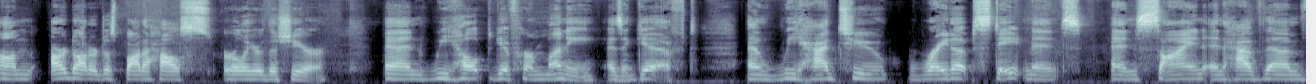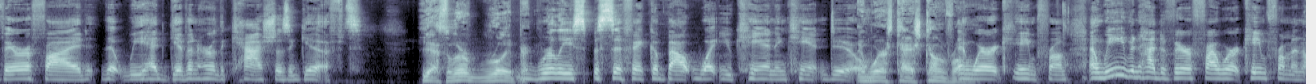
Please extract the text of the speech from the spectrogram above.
Um, our daughter just bought a house earlier this year, and we helped give her money as a gift, and we had to write up statements and sign and have them verified that we had given her the cash as a gift. Yeah, so they're really pick- Really specific about what you can and can't do. and where's cash coming from? and where it came from. And we even had to verify where it came from in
